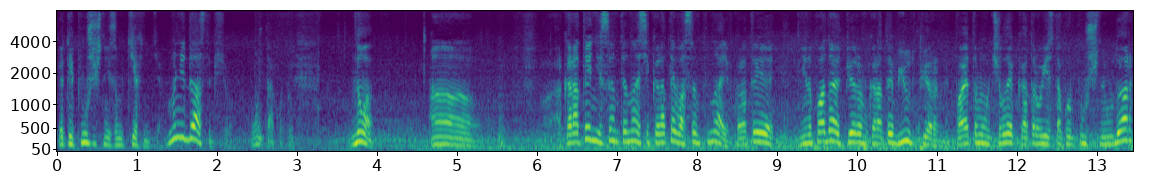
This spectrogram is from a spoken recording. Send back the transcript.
этой пушечной сам технике. Ну не даст и все. Вот так вот. Но а, карате не сентенаси, карате во сентенаре. В карате не нападают первым, карате бьют первыми. Поэтому человек, у которого есть такой пушечный удар,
